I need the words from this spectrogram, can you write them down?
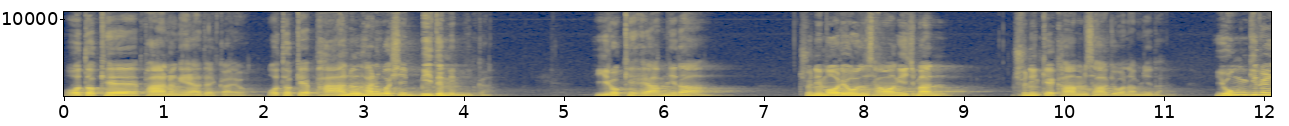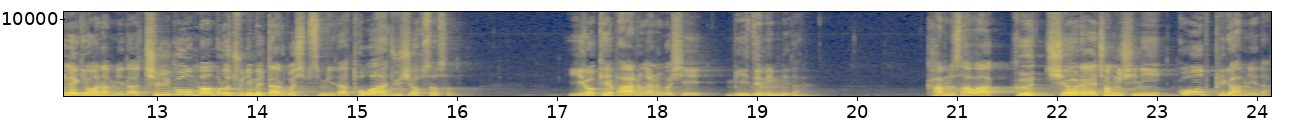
어떻게 반응해야 될까요? 어떻게 반응하는 것이 믿음입니까? 이렇게 해야 합니다. 주님 어려운 상황이지만 주님께 감사하기 원합니다. 용기를 내기 원합니다. 즐거운 마음으로 주님을 따르고 싶습니다. 도와주시옵소서. 이렇게 반응하는 것이 믿음입니다. 감사와 그 치열의 정신이 꼭 필요합니다.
